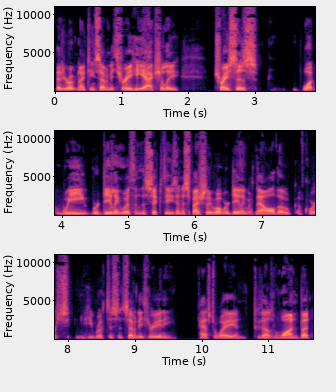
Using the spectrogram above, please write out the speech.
that he wrote in 1973, he actually traces what we were dealing with in the 60s and especially what we're dealing with now. Although, of course, he wrote this in 73 and he passed away in 2001. But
